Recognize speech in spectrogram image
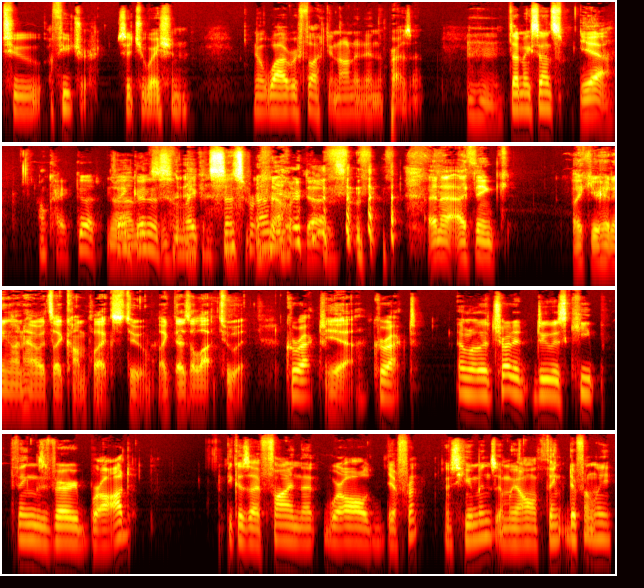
to a future situation, you know, while reflecting on it in the present. Mm-hmm. Does that make sense? Yeah. Okay, good. No, Thank goodness sense. I'm making sense around no, here. it does. and I, I think like you're hitting on how it's like complex too. Like there's a lot to it. Correct. Yeah. Correct. And what I try to do is keep things very broad because I find that we're all different as humans and we all think differently.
